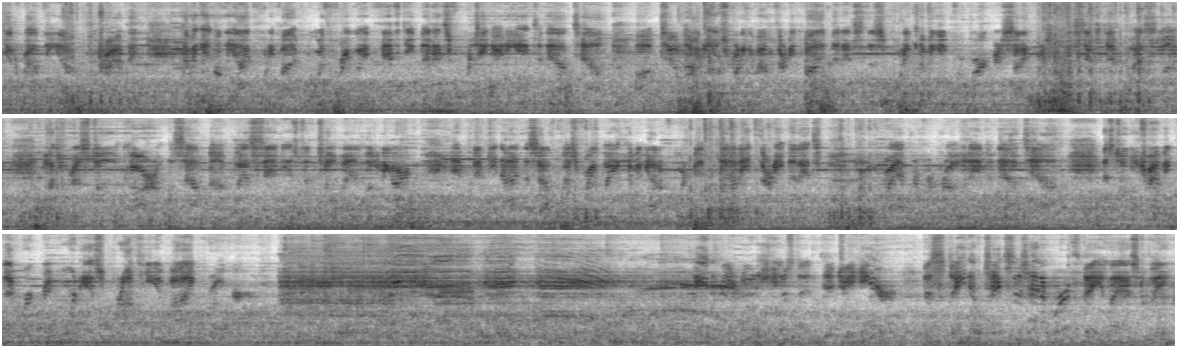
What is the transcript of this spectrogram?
get around the uh, traffic. Coming in on the I-45 North Freeway, 50 minutes, 1488 to downtown. Uh, on 290, it's running about 35 minutes this morning. Coming in from Barker Cypress on the 610 West Loop. Watch for a stalled car on the southbound West Sam Houston Toma and Looney Yard. And 59, the Southwest Freeway, coming out of Fort Bend County, 30 minutes from Grand River Road into downtown. This Total Traffic Network report is brought to you by Kroger. The state of Texas had a birthday last week.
